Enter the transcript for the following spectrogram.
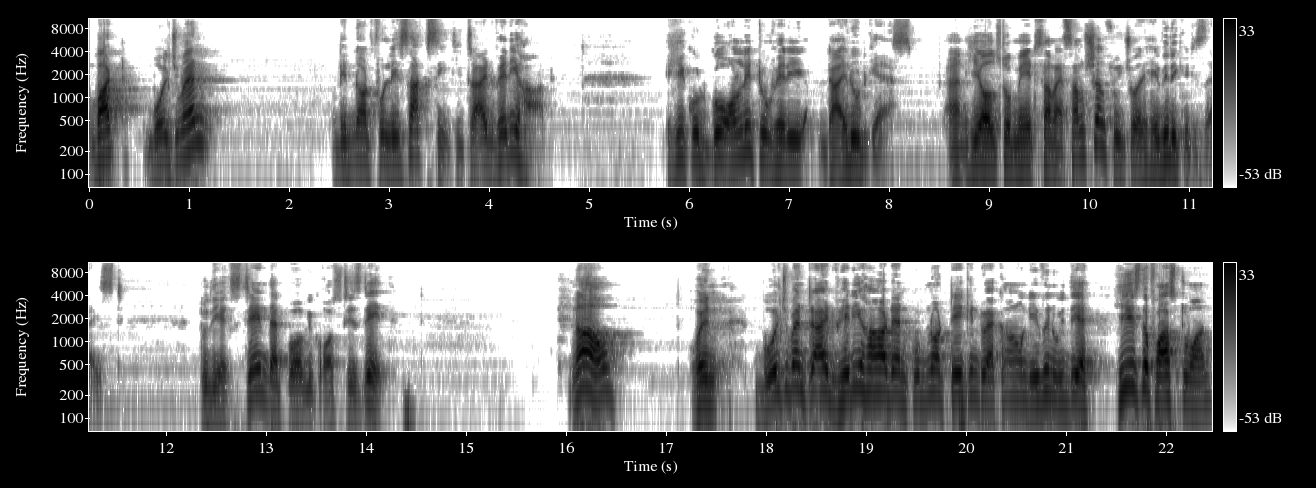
But Boltzmann did not fully succeed, he tried very hard. He could go only to very dilute gas and he also made some assumptions which were heavily criticized to the extent that probably caused his death. Now, when Boltzmann tried very hard and could not take into account even with the, he is the first one,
